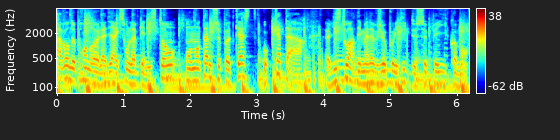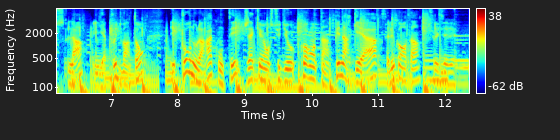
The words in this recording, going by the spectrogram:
Avant de prendre la direction de l'Afghanistan, on entame ce podcast au Qatar. L'histoire des manœuvres géopolitiques de ce pays commence là, il y a plus de 20 ans. Et pour nous la raconter, j'accueille en studio Corentin Pénarguéard. Salut Corentin. Salut Xavier.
